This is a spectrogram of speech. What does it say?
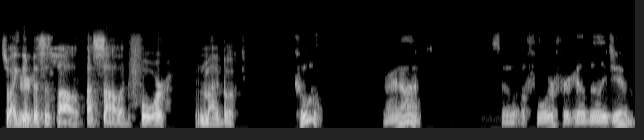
So I sure. give this a solid a solid four in my book. Cool. Right on. So a four for Hillbilly Jim.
